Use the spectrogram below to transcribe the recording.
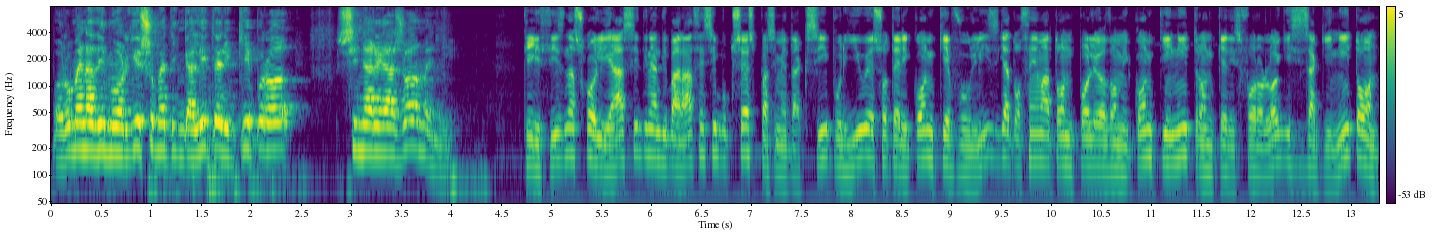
Μπορούμε να δημιουργήσουμε την καλύτερη Κύπρο συνεργαζόμενοι κληθείς να σχολιάσει την αντιπαράθεση που ξέσπασε μεταξύ Υπουργείου Εσωτερικών και Βουλής για το θέμα των πολεοδομικών κινήτρων και της φορολόγησης ακινήτων.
